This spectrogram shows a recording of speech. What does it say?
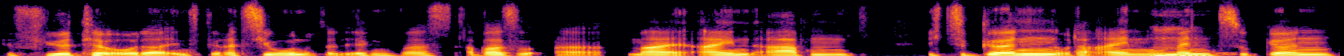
geführte oder Inspiration oder irgendwas, aber so äh, mal einen Abend sich zu gönnen oder einen mhm. Moment zu gönnen,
